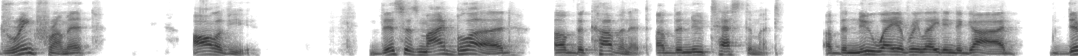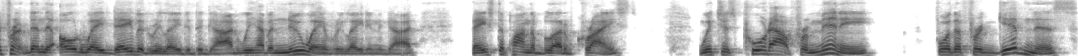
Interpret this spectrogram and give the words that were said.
Drink from it, all of you. This is my blood of the covenant, of the New Testament, of the new way of relating to God, different than the old way David related to God. We have a new way of relating to God based upon the blood of Christ, which is poured out for many for the forgiveness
